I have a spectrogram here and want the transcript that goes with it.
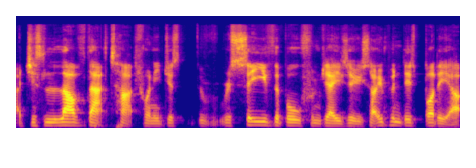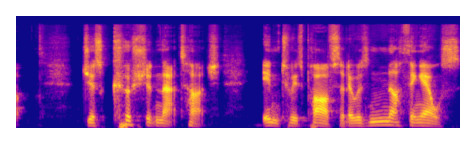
I just love that touch when he just received the ball from Jesus, opened his body up, just cushioned that touch into his path. So there was nothing else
